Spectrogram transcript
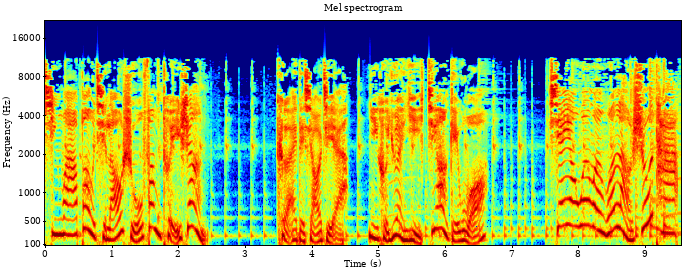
青蛙抱起老鼠放腿上，可爱的小姐。你可愿意嫁给我？先要问问我老叔他，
